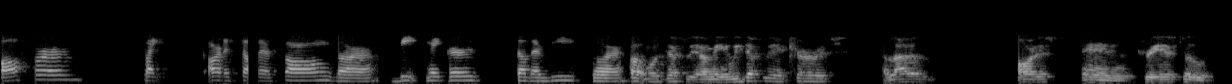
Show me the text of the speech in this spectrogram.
offer, like, artists sell their songs or beat makers sell their beats or? Oh, most definitely. I mean, we definitely encourage a lot of artists and creators to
